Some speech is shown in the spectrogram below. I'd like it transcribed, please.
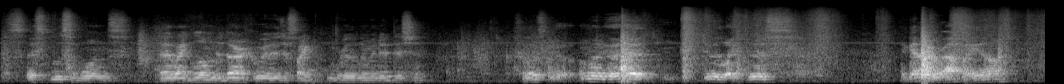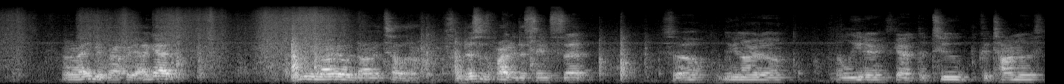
exclusive ones that like glow in the dark, where they're just like really limited edition. So let's go. I'm gonna go ahead do it like this. I got a Raphael. Alright, I get Raphael. I got Leonardo and Donatello. So this is part of the same set. So Leonardo, the leader, he's got the two katanas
